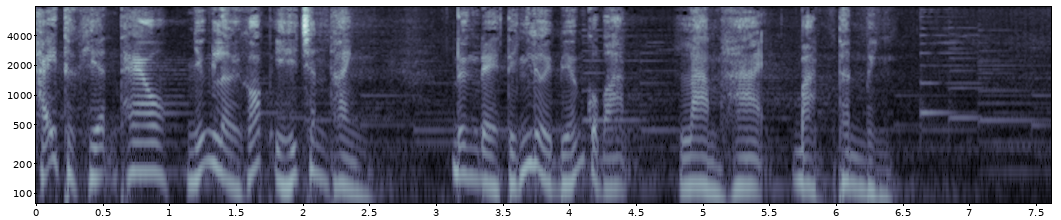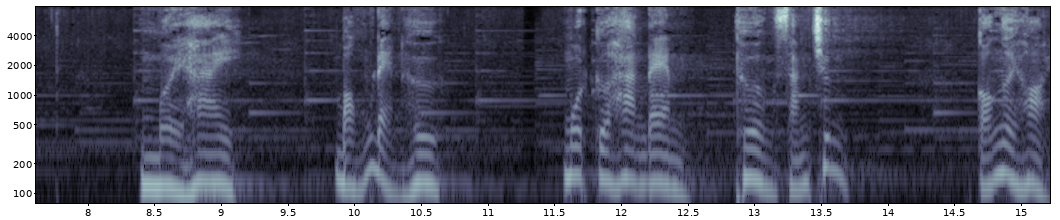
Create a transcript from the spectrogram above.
hãy thực hiện theo những lời góp ý chân thành. Đừng để tính lười biếng của bạn làm hại bản thân mình. 12. Bóng đèn hư. Một cửa hàng đèn thường sáng trưng. Có người hỏi,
